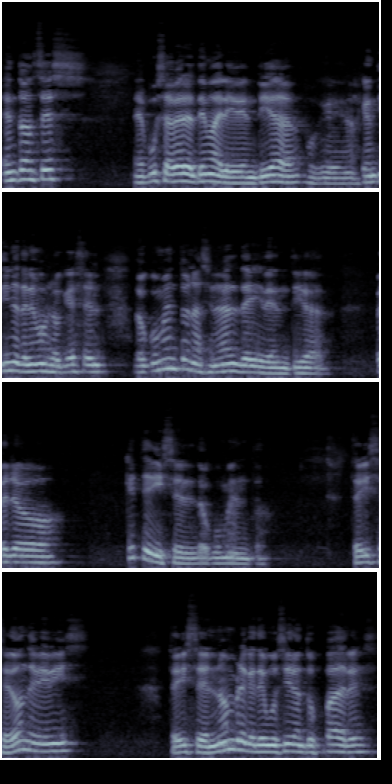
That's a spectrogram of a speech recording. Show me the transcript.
Entonces me puse a ver el tema de la identidad, porque en Argentina tenemos lo que es el Documento Nacional de Identidad. Pero, ¿qué te dice el documento? Te dice dónde vivís, te dice el nombre que te pusieron tus padres,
